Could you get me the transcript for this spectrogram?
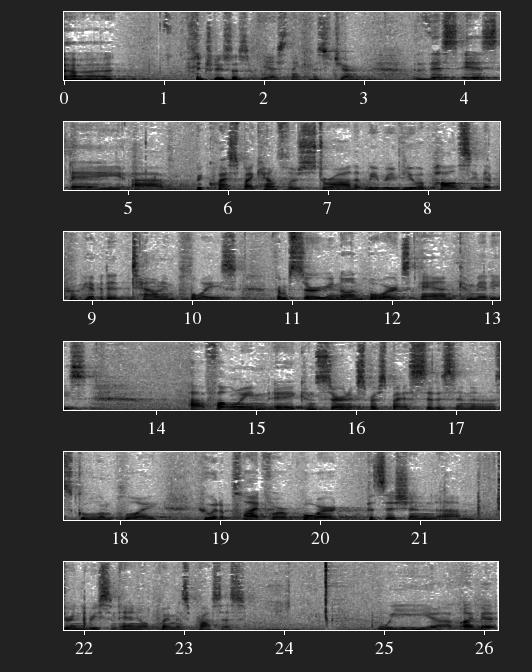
uh, introduce this? Yes, thank you, Mr. Chair. This is a um, request by Councilor Straw that we review a policy that prohibited town employees from serving on boards and committees uh, following a concern expressed by a citizen and a school employee who had applied for a board position um, during the recent annual appointments process. We, uh, I met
